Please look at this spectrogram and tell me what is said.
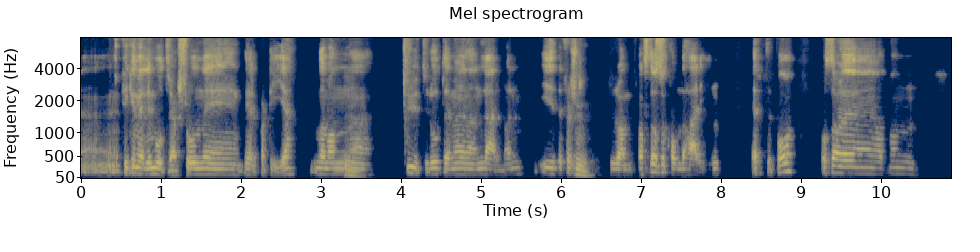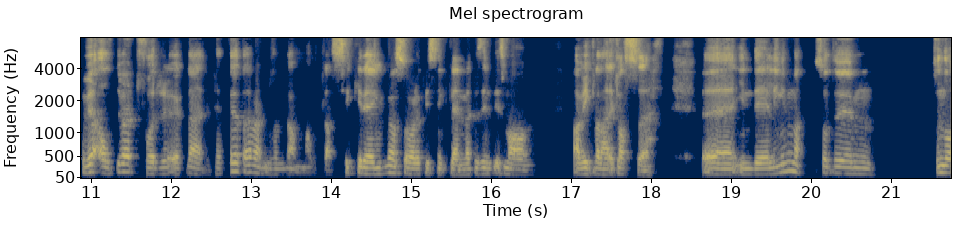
eh, fikk en veldig motreaksjon i hele partiet når man mm. eh, utelot det med en lærernorm i det første mm. programkastet, og så kom det her inn etterpå. Og så er det at man Vi har alltid vært for økt lærertetthet. Det har vært en sånn gammel klassiker, egentlig. Og så var det Kristin Clemet i sin tid som avvikla denne klasseinndelingen. Eh, så det, så nå,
